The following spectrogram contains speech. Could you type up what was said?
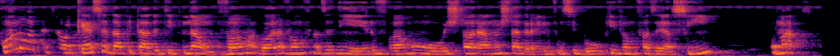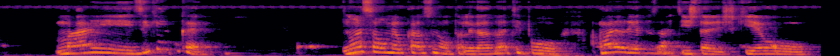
Quando uma pessoa quer se adaptar do tipo, não, vamos agora, vamos fazer dinheiro, vamos estourar no Instagram e no Facebook, vamos fazer assim, mas, mas e quem não quer? Não é só o meu caso não, tá ligado? É tipo, a maioria dos artistas que eu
